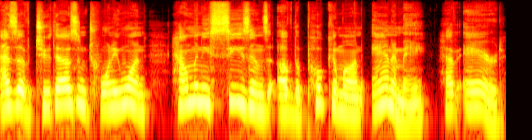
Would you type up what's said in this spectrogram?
As of 2021, how many seasons of the Pokemon anime have aired?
